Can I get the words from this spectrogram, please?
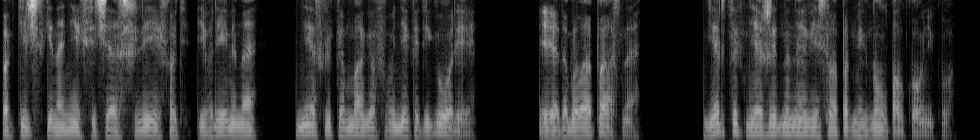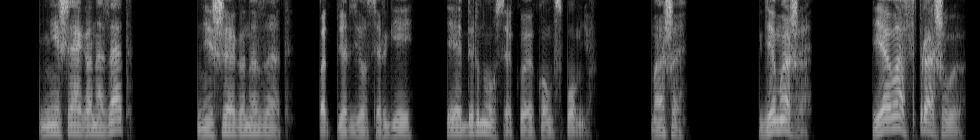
Фактически на них сейчас шли, хоть и временно, несколько магов вне категории. И это было опасно. Герцог неожиданно весело подмигнул полковнику. «Ни шагу назад?» «Ни шагу назад», — подтвердил Сергей и обернулся, кое о ком вспомнив. «Маша? Где Маша? Я вас спрашиваю!»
